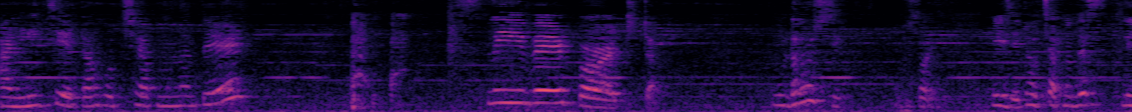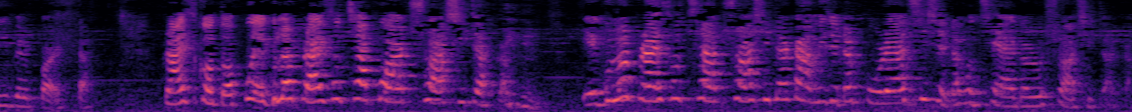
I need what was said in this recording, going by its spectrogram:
আর নিচে এটা হচ্ছে আপনাদের স্লিভের পার্টটা। উল্টা ধরছি? সরি এই যেটা হচ্ছে আপনাদের স্লিভের পার্টটা প্রাইস কত? আপু, এগুলোর প্রাইস হচ্ছে আপু আটশো আশি টাকা। এগুলোর প্রাইস হচ্ছে আটশো আশি টাকা, আমি যেটা পরে আছি সেটা হচ্ছে এগারোশো আশি টাকা।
